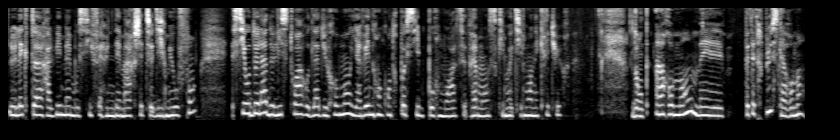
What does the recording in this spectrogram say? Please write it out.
le lecteur à lui-même aussi faire une démarche et de se dire mais au fond, si au-delà de l'histoire, au-delà du roman, il y avait une rencontre possible pour moi, c'est vraiment ce qui motive mon écriture. Donc un roman, mais peut-être plus qu'un roman,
